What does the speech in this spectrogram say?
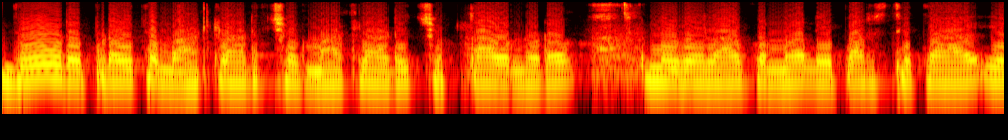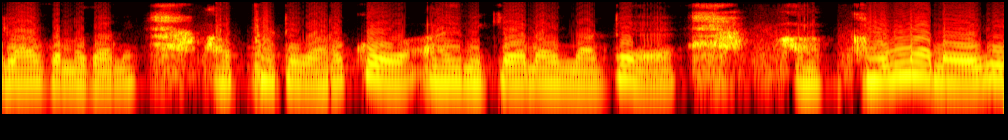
దేవుడు ఎప్పుడైతే మాట్లాడి మాట్లాడి చెప్తా ఉన్నాడో నువ్వు ఇలాగున్నావు నీ పరిస్థితి ఇలాగున్నదని. అప్పటి వరకు ఆయనకి ఏమైందంటే ఆ కళ్ళు అనేవి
